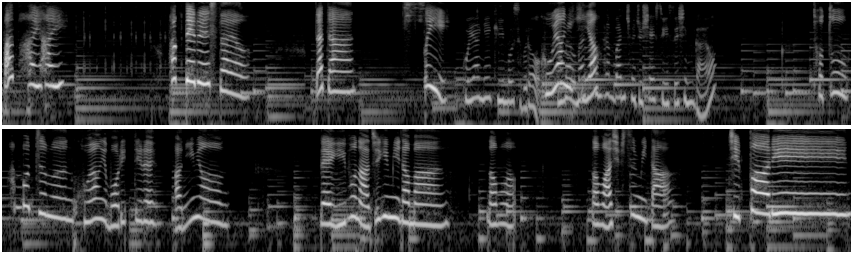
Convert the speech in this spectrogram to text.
밥 hi hi. 확대를 했어요. 짜잔. 뿌이. 고양이 귀 모습으로 고양이 귀요? 춤 한번 춰주실 수 있으신가요? 저도 한 번쯤은 고양이 머리띠를 아니면 네, 입은 아직입니다만 너무 너무 아쉽습니다. 지퍼린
